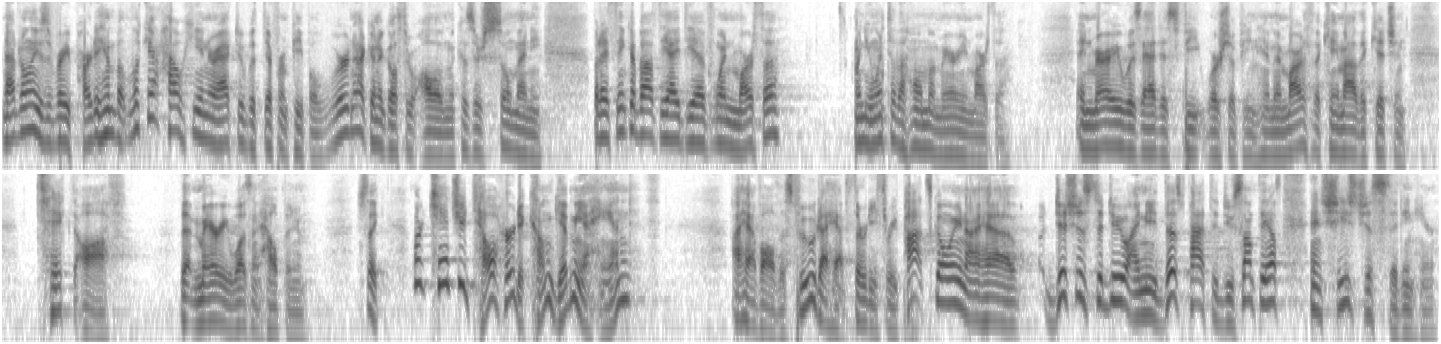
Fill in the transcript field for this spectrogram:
not only is it very part of him, but look at how he interacted with different people. We're not going to go through all of them because there's so many. But I think about the idea of when Martha, when he went to the home of Mary and Martha, and Mary was at his feet worshiping him, and Martha came out of the kitchen ticked off that Mary wasn't helping him. She's like, Lord, can't you tell her to come give me a hand? I have all this food. I have 33 pots going. I have dishes to do. I need this pot to do something else. And she's just sitting here.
